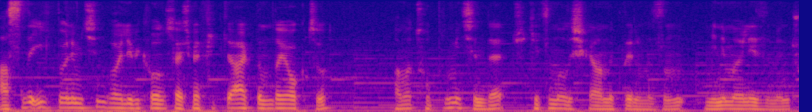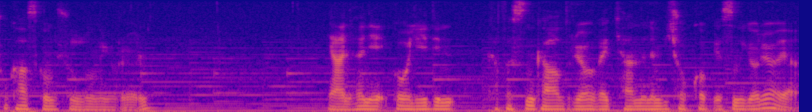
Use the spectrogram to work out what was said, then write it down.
Aslında ilk bölüm için böyle bir konu seçme fikri aklımda yoktu. Ama toplum içinde tüketim alışkanlıklarımızın, minimalizmin çok az konuşulduğunu görüyorum. Yani hani Golyedin kafasını kaldırıyor ve kendinin birçok kopyasını görüyor ya.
